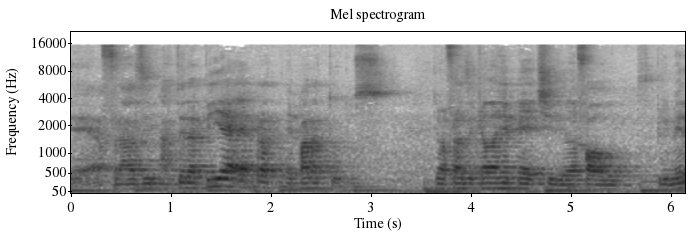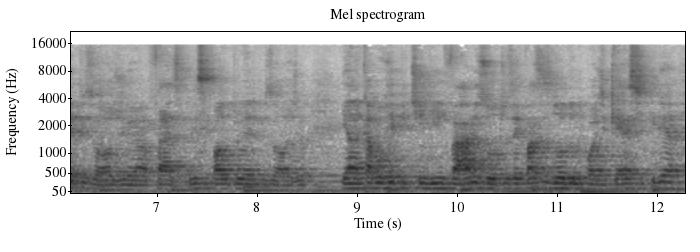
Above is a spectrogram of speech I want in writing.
é, a frase a terapia é, pra, é para todos. Que é uma frase que ela repete, ela fala primeiro episódio, é a frase principal do primeiro episódio, e ela acabou repetindo em vários outros, é quase slogan do podcast. Eu queria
